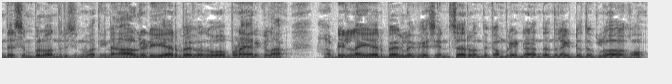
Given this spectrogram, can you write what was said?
இந்த சிம்பிள் வந்துருச்சுன்னு பார்த்தீங்கன்னா ஆல்ரெடி ஏர்பேக் வந்து ஓப்பன் ஆகிருக்கலாம் அப்படி இல்லைனா ஏர்பேக்கில் இருக்க சென்சார் வந்து கம்ப்ளைண்ட் ஆகுது அந்த லைட் வந்து க்ளோ ஆகும்.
